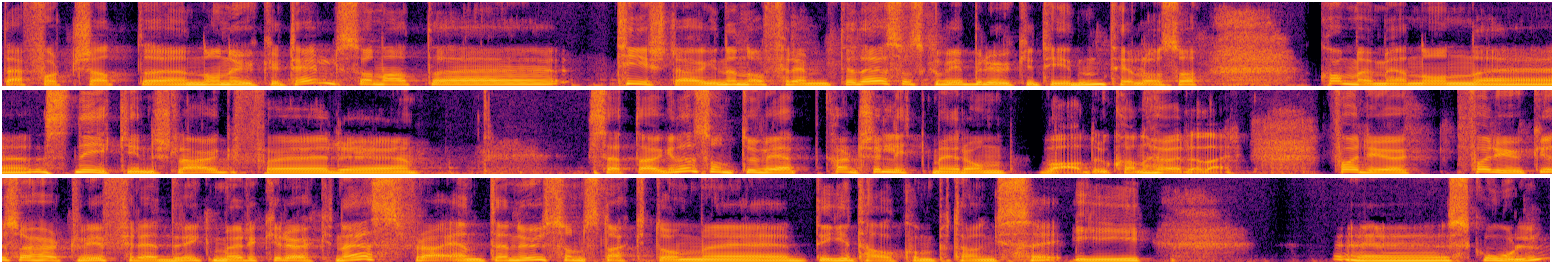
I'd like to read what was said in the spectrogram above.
Det er fortsatt uh, noen uker til, sånn at uh, tirsdagene nå frem til det, så skal vi bruke tiden til å komme med noen uh, snikinnslag før Z-dagene, sånn at du vet kanskje litt mer om hva du kan høre der. Forrige, forrige uke så hørte vi Fredrik Mørk Røknes fra NTNU som snakket om eh, digital kompetanse i eh, skolen.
